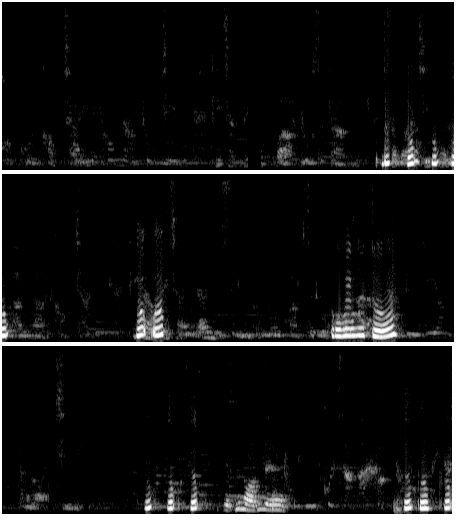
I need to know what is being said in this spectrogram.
ขอบคุณของใช้ในห้องน้ำทุกชิ้น ที่ฉันได้กวาดลูกสตางค์สมาชิกหมู่พันล้านของฉัน ที่ทำให้ฉันได้มีสิ่งอำนวยความสะดวกต้องวิ่งให้ถึงดีเยี่ยมตลอดชีวิตฮึบยุบฮึบเก็บที่นอนพี่เองฮึบฮึบฮึบ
